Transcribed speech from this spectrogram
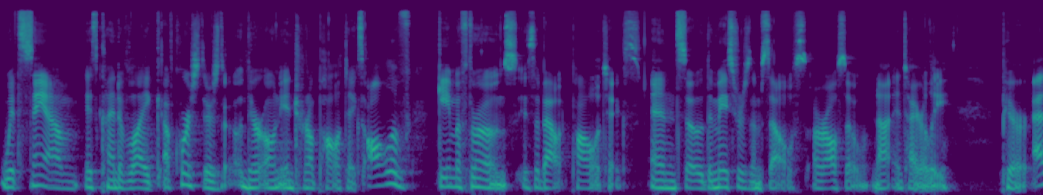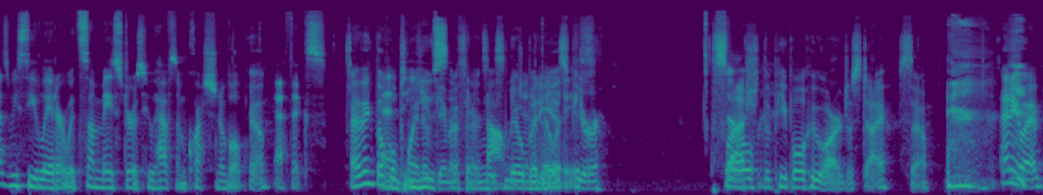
with Sam, it's kind of like, of course, there's their own internal politics. All of Game of Thrones is about politics. And so the maesters themselves are also not entirely pure, as we see later with some maesters who have some questionable Yeah. ethics. I think the whole point of Game of of Thrones is nobody is pure. So, Slash the people who are just die. So anyway.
